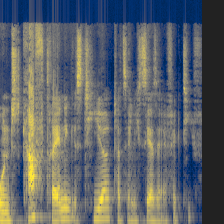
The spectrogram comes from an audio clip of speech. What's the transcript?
Und Krafttraining ist hier tatsächlich sehr, sehr effektiv.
